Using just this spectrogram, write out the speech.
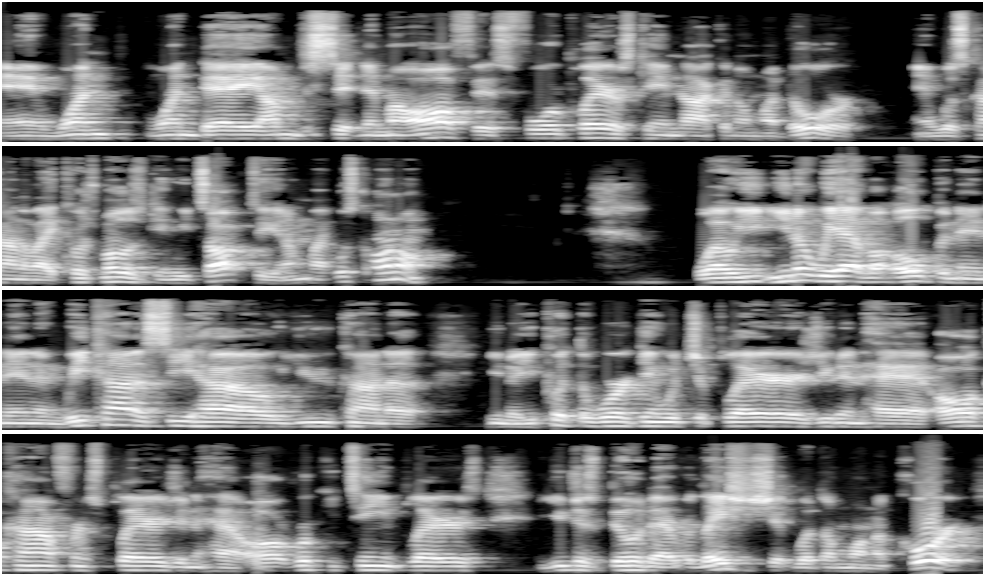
And one one day, I'm just sitting in my office. Four players came knocking on my door and was kind of like, Coach Moses, can we talk to you? And I'm like, what's going on? Well, you, you know, we have an opening in, and we kind of see how you kind of, you know, you put the work in with your players. You didn't have all conference players, you didn't have all rookie team players. You just build that relationship with them on the court.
